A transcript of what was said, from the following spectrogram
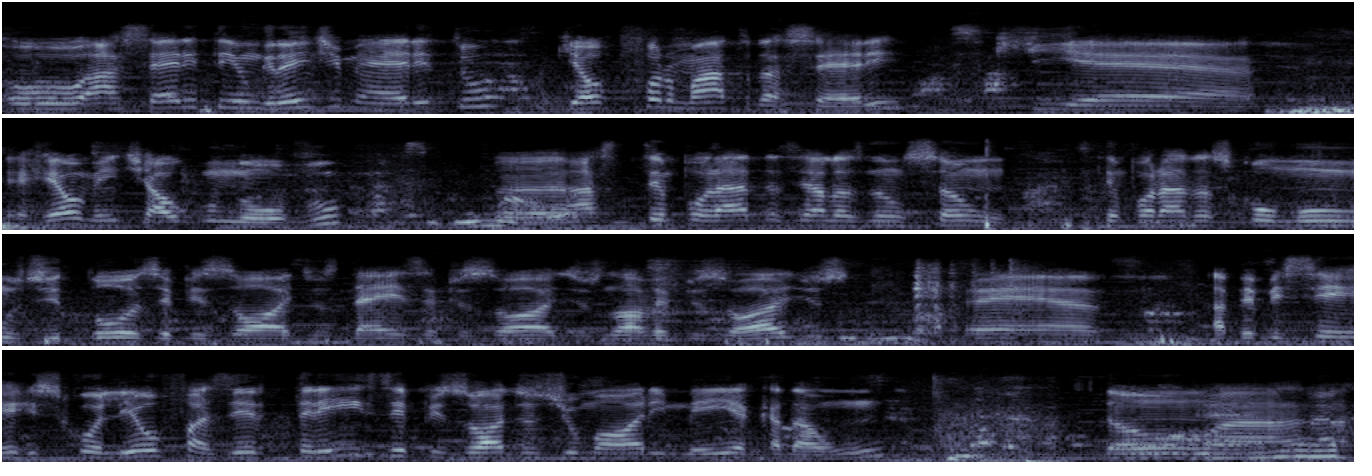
O- a série tem um grande mérito, que é o formato da série, que é, é realmente algo novo. Ah, as temporadas elas não são temporadas comuns de 12 episódios, 10 episódios, 9 episódios. É, a BBC escolheu fazer três episódios de uma hora e meia cada um. Então, É, a- não, é,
